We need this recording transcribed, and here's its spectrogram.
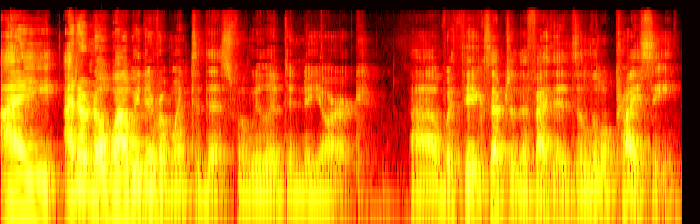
I I don't know why we never went to this when we lived in New York, uh, with the exception of the fact that it's a little pricey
